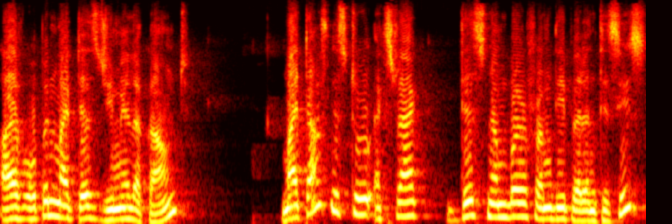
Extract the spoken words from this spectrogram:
have opened my test Gmail account. My task is to extract this number from the parentheses.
